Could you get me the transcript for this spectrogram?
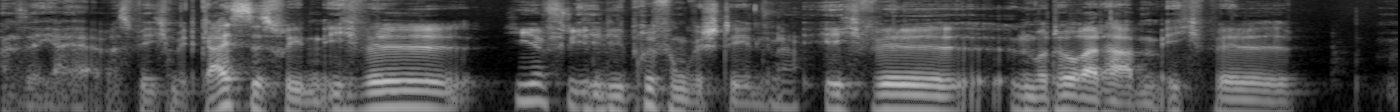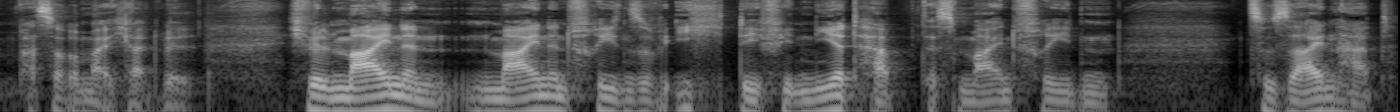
Und so, ja, ja, was will ich mit Geistesfrieden? Ich will hier, hier die Prüfung bestehen. Genau. Ich will ein Motorrad haben. Ich will was auch immer ich halt will. Ich will meinen, meinen Frieden, so wie ich definiert habe, dass mein Frieden zu sein hat.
